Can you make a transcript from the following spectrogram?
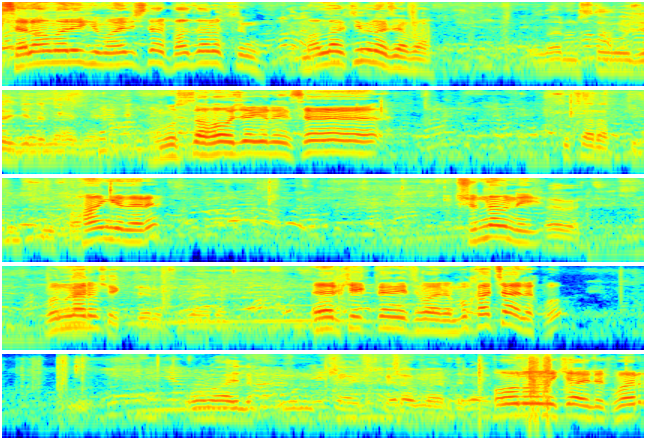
Selamünaleyküm. Hayırlı işler. Pazar olsun. Mallar kimin acaba? Onlar Mustafa Hoca gelin abi. Mustafa Hoca gelinse Şu taraf bizim şu ufak. hangileri? Şundan mı ne? Evet. Bunlar Erkekler itibaren. erkekten itibaren. Bu kaç aylık bu? 10 aylık, 12 aylık falan vardır abi. 10-12 aylık var.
